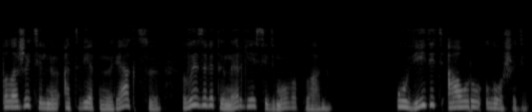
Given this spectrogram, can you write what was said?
Положительную ответную реакцию вызовет энергия седьмого плана увидеть ауру лошади.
